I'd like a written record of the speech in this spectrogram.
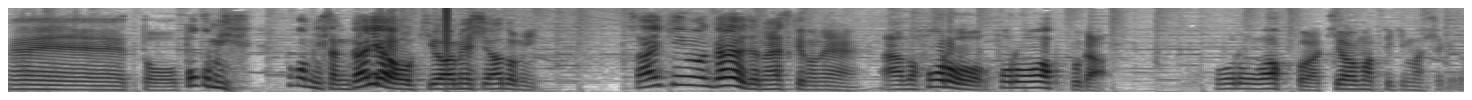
えー、っと、ポコミ、ポコミさん、ガヤを極めしアドミン。最近はガヤじゃないですけどね、あの、フォロー、フォローアップが、フォローアップが極まってきましたけど。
